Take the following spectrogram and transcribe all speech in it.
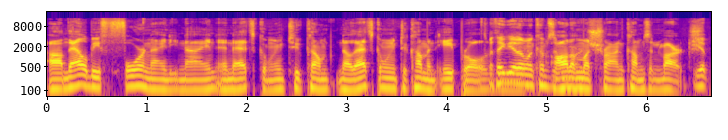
Um, that'll be four ninety nine, and that's going to come. No, that's going to come in April. I think the other one comes in Automatron comes in March. Yep.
